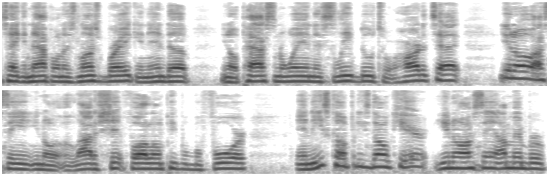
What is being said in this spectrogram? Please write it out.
take a nap on his lunch break and end up, you know, passing away in his sleep due to a heart attack. You know, I've seen, you know, a lot of shit fall on people before, and these companies don't care. You know what I'm saying? I remember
